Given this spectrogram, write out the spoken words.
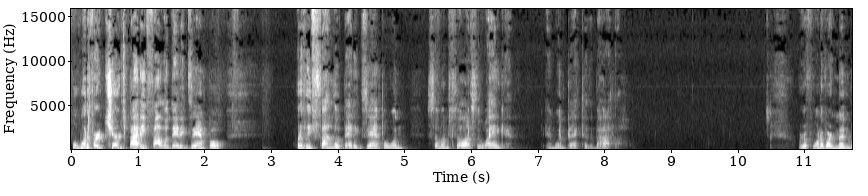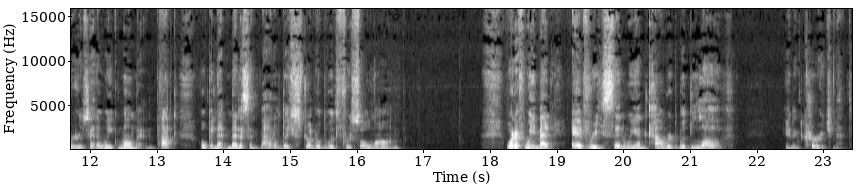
Well, what if our church body followed that example? What if we followed that example when someone fell off the wagon and went back to the bottle? Or if one of our members had a weak moment and popped open that medicine bottle they struggled with for so long? What if we met every sin we encountered with love and encouragement?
